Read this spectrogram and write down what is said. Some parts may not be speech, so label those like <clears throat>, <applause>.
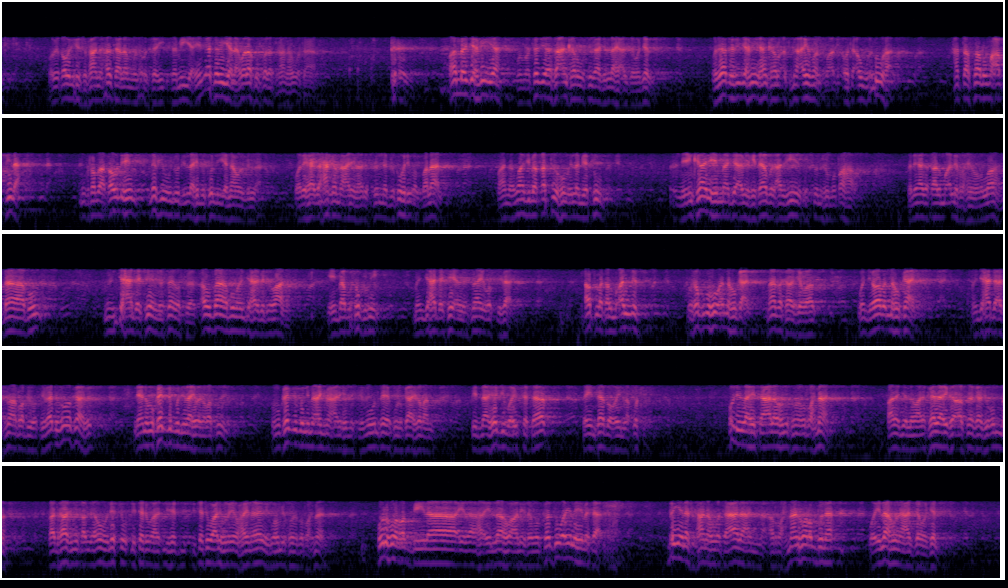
وبقوله سبحانه هل تعلم له سميا يعني لا سمي له ولا كفر سبحانه وتعالى. وأما الجهمية والمعتزلة فأنكروا صفات الله عز وجل. وزاد في الجهمية أنكروا الأسماء أيضا وتأولوها. حتى صاروا معطلة. مقتضى قولهم نفي وجود الله بكليه نعوذ بالله. ولهذا حكم عليهم أهل السنة بالكفر والضلال وأن الواجب قتلهم إن لم يتوبوا لإنكارهم ما جاء في الكتاب العزيز والسنة المطهرة. فلهذا قال المؤلف رحمه الله باب من جحد شيئا من الأسماء والصفات أو باب من جحد بالإضافة يعني باب حكم من جحد شيئا من الأسماء والصفات. أطلق المؤلف وحكمه أنه كان. ما ذكر الجواب؟ والجواب أنه كان. من جحد أسماء الرب وصفاته فهو كافر لأنه مكذب لله ولرسوله. ومكذب لما أجمع عليه المسلمون فيكون كافرا بالله يجب أن يستتاب فإن تاب وإلا قتل قل الله تعالى وهم يكون الرحمن. قال جل وعلا كذلك أرسلناك في أمة قد خالت من قبلها أمم لتتلو عليهم الذي اوحينا إليك وهم يكونون بالرحمن. قل هو ربي لا إله إلا هو عليه توكلت وإليه متاب بين سبحانه وتعالى أن الرحمن هو ربنا وإلهنا عز وجل.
